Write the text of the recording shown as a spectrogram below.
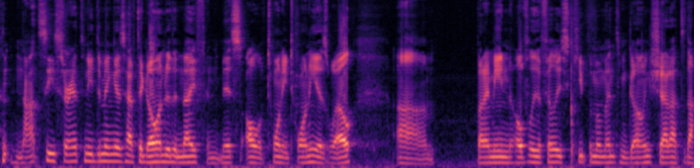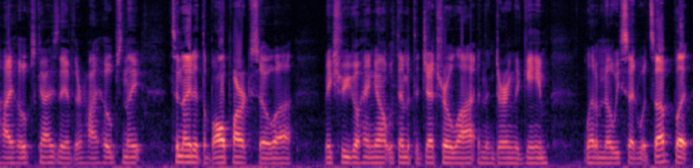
not see Seranthony Dominguez have to go under the knife and miss all of 2020 as well. Um, but I mean, hopefully the Phillies keep the momentum going. Shout out to the High Hopes guys; they have their High Hopes night tonight at the ballpark. So uh, make sure you go hang out with them at the Jetro lot, and then during the game, let them know we said what's up. But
